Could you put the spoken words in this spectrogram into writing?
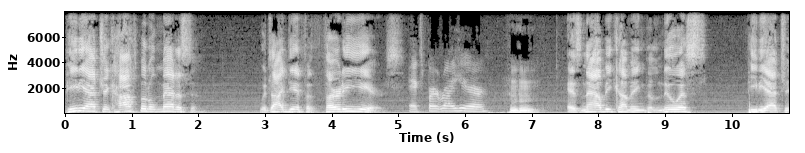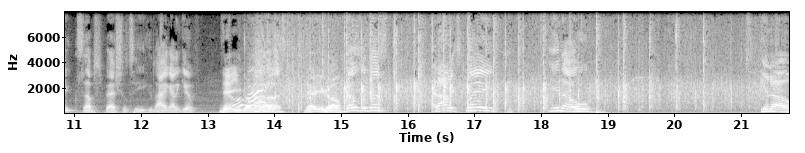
pediatric hospital medicine, which I did for 30 years, Expert right here. is now becoming the newest pediatric subspecialty. I got to give There you go. right. brother. There you go. those of us, and I'll explain, you know, you know,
